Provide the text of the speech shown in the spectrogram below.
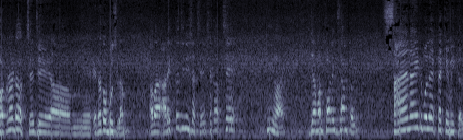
ঘটনাটা হচ্ছে যে এটা তো বুঝলাম। আবার আরেকটা জিনিস আছে, সেটা হচ্ছে, কী হয়? যেমন ফর এক্সাম্পল সায়ানাইড বলে একটা chemical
